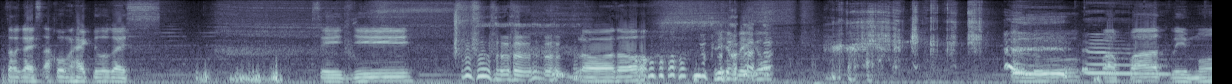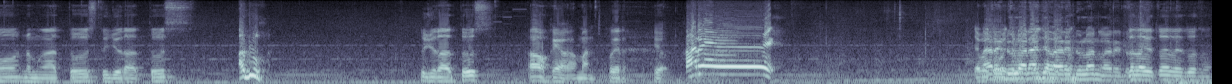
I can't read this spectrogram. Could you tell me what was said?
Bentar guys, aku nge-hack dulu guys. Siji Loro Dia bego Telu Papat Limo Enam ratus Tujuh ratus Aduh Tujuh ratus Ah oke aman clear Yuk Lari. Coba, Lari coba, duluan coba, aja, coba, lari coba. duluan, lari duluan. lari duluan lari duluan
